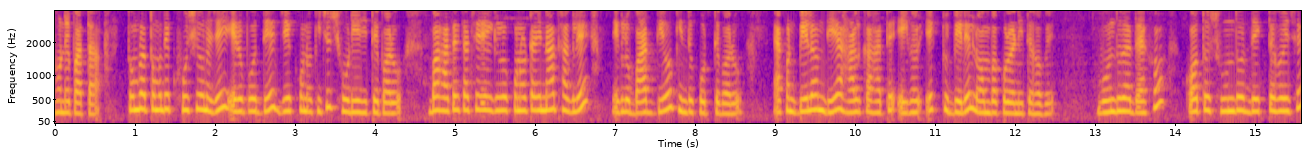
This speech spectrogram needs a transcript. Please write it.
ধনে পাতা তোমরা তোমাদের খুশি অনুযায়ী এর উপর দিয়ে যে কোনো কিছু ছড়িয়ে দিতে পারো বা হাতের কাছে এগুলো কোনোটাই না থাকলে এগুলো বাদ দিয়েও কিন্তু করতে পারো। এখন বেলন দিয়ে হালকা হাতে এইভাবে একটু বেলে লম্বা করে নিতে হবে। বন্ধুরা দেখো কত সুন্দর দেখতে হয়েছে।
